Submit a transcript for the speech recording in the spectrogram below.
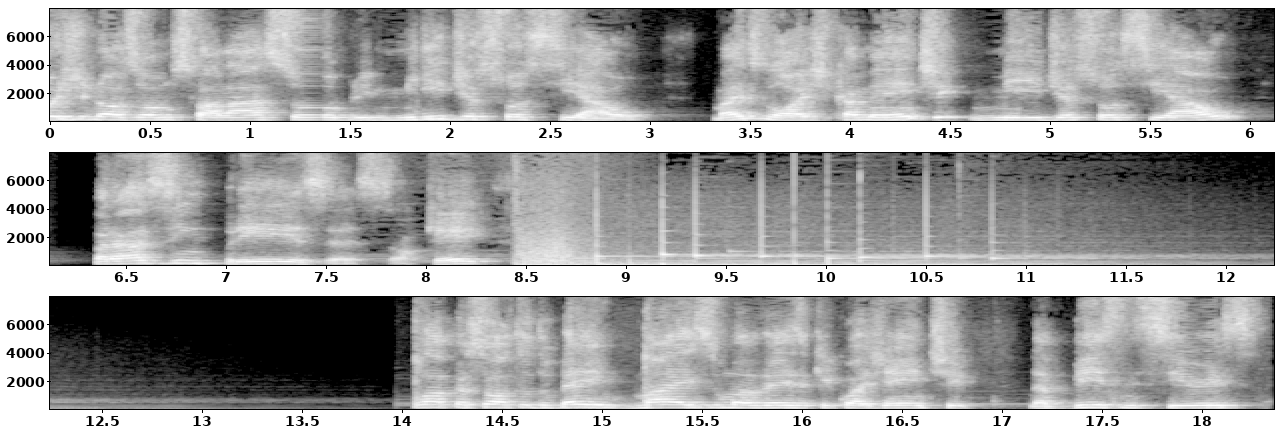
Hoje nós vamos falar sobre mídia social, mas logicamente, mídia social para as empresas, ok? Olá pessoal, tudo bem? Mais uma vez aqui com a gente na Business Series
